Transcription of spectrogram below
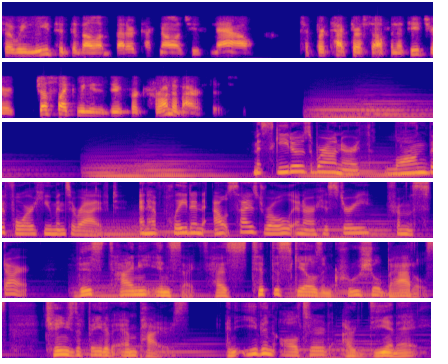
So we need to develop better technologies now to protect ourselves in the future, just like we need to do for coronaviruses. Mosquitoes were on Earth long before humans arrived and have played an outsized role in our history from the start. This tiny insect has tipped the scales in crucial battles, changed the fate of empires, and even altered our DNA.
